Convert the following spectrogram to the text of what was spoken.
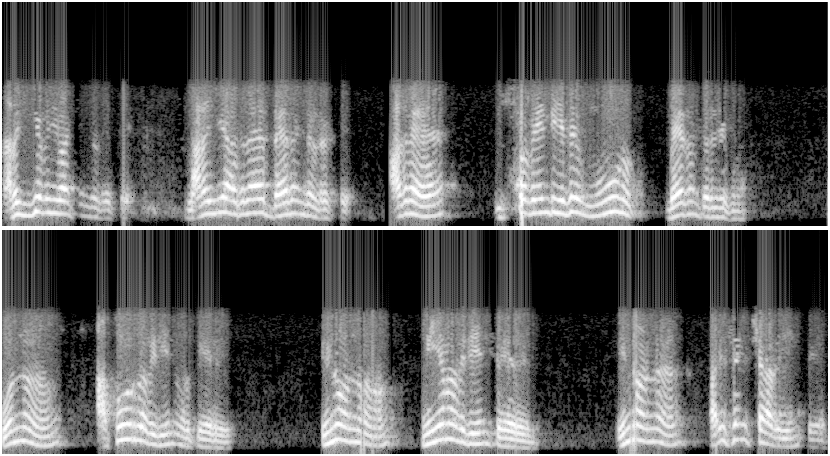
நிறைய விதி வாக்கியங்கள் இருக்கு. நிறைய அதுல பேதங்கள் இருக்கு. அதுல இப்ப வேண்டியது மூணு பேதம் தெரிஞ்சுக்கணும். ஒன்னு அபூர்வ விதின்னு ஒரு பேரு. இன்னொன்னு நியம விதியின் பேரு. இன்னொன்னு பரிசங்ஷா பேர்.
